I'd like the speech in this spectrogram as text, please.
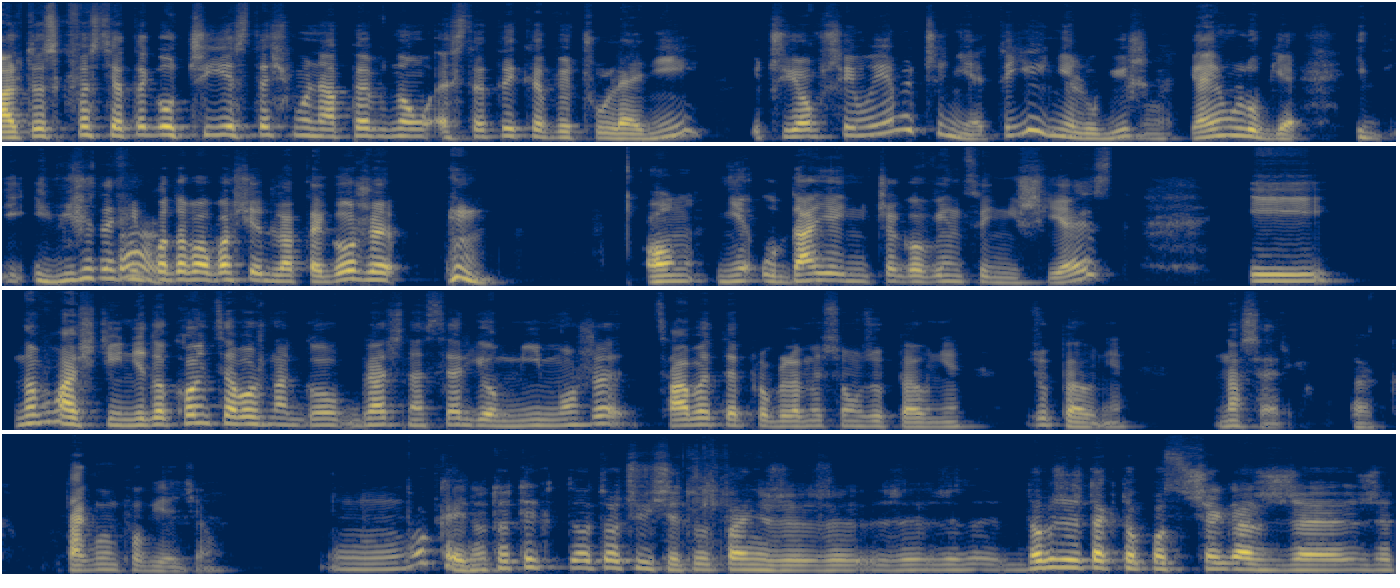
ale to jest kwestia tego, czy jesteśmy na pewną estetykę wyczuleni i czy ją przyjmujemy, czy nie. Ty jej nie lubisz, Nie. ja ją lubię. I, i, i mi się ten film Tak. podobał właśnie dlatego, że on nie udaje niczego więcej niż jest I no właśnie, nie do końca można go brać na serio, mimo że całe te problemy są zupełnie, zupełnie na serio. Tak. Tak bym powiedział. Mm, Okej, no to, ty, to, to oczywiście, to fajnie, że, że, że, że dobrze, że tak to postrzegasz, że, że,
